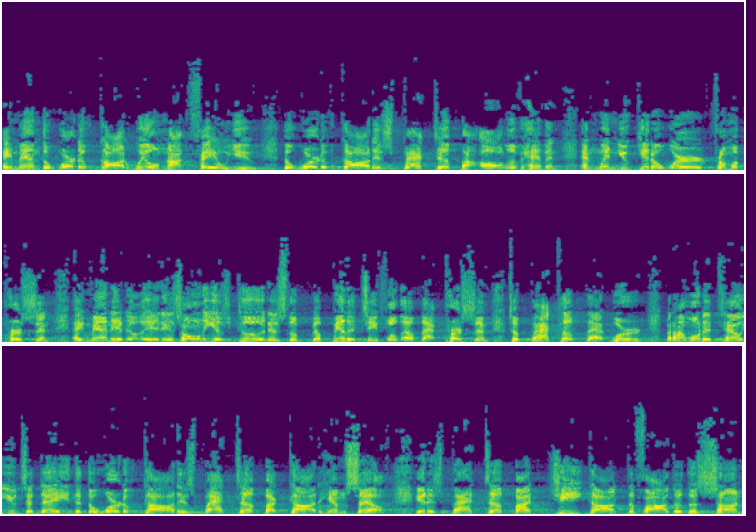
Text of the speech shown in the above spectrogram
Amen. The word of God will not fail you. The word of God is backed up by all of heaven. And when you get a word from a person, amen, it, it is only as good as the ability for, of that person to back up that word. But I want to tell you today that the word of God is backed up by God himself. It is backed up by Jesus God the Father, the Son,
